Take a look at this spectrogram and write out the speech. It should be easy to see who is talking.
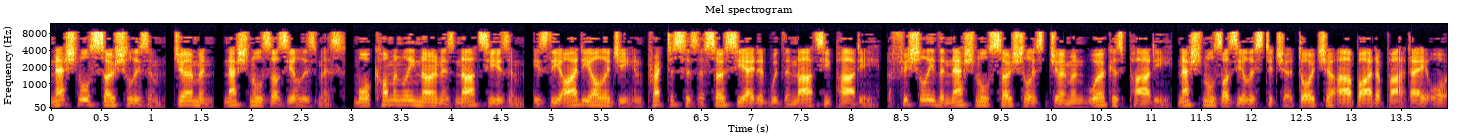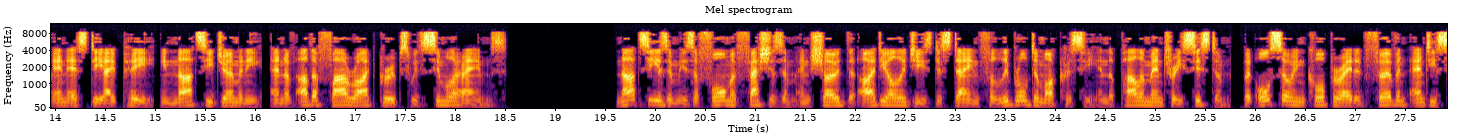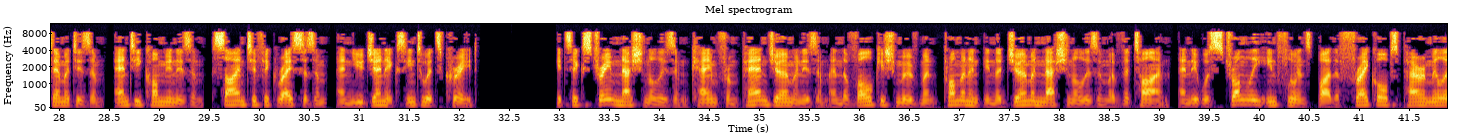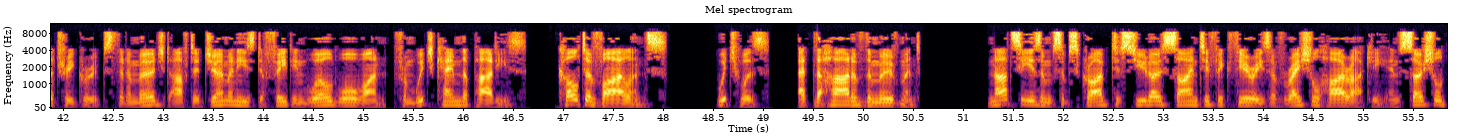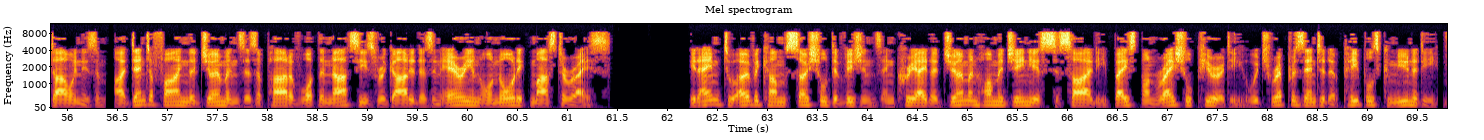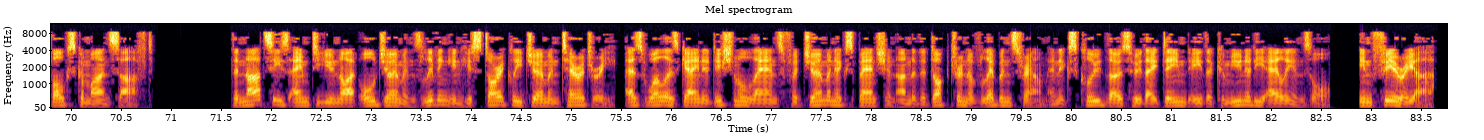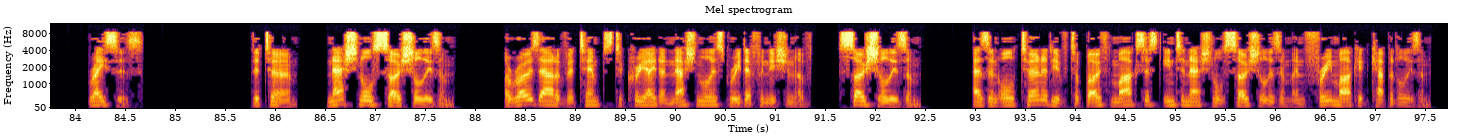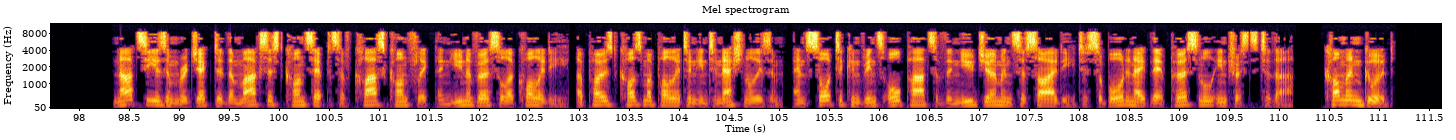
Speaker 1: National Socialism German, Nationalsozialismus, more commonly known as Nazism, is the ideology and practices associated with the Nazi Party, officially the National Socialist German Workers' Party Nationalsozialistische Deutsche Arbeiterpartei or NSDAP in Nazi Germany, and of other far-right groups with similar aims. Nazism is a form of fascism and showed that ideology's disdain for liberal democracy and the parliamentary system, but also incorporated fervent anti-Semitism, anti-communism, scientific racism, and eugenics into its creed. Its extreme nationalism came from pan-Germanism and the Völkisch movement prominent in the German nationalism of the time, and it was strongly influenced by the Freikorps paramilitary groups that emerged after Germany's defeat in World War I, from which came the party's cult of violence, which was at the heart of the movement. Nazism subscribed to pseudo-scientific theories of racial hierarchy and social Darwinism, identifying the Germans as a part of what the Nazis regarded as an Aryan or Nordic master race. It aimed to overcome social divisions and create a German homogeneous society based on racial purity which represented a people's community Volksgemeinschaft. The Nazis aimed to unite all Germans living in historically German territory, as well as gain additional lands for German expansion under the doctrine of Lebensraum and exclude those who they deemed either community aliens or inferior races. The term, National Socialism, arose out of attempts to create a nationalist redefinition of socialism as an alternative to both Marxist international socialism and free market capitalism. Nazism rejected the Marxist concepts of class conflict and universal equality, opposed cosmopolitan internationalism, and sought to convince all parts of the new German society to subordinate their personal interests to the common good.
